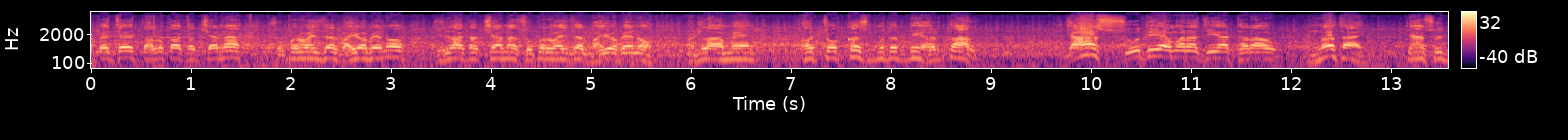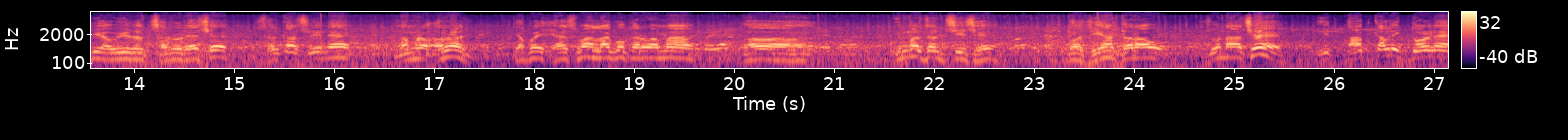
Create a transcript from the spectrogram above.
FHS, taluka કક્ષાના સુપરવાઇઝર ભાઈઓ બહેનો, જિલ્લા કક્ષાના સુપરવાઇઝર ભાઈઓ બહેનો. એટલે અમે અચોક્કસ મુદતની હડતાલ જ્યાં સુધી અમારા જીઆર ઠરાવ ન થાય ત્યાં સુધી અવિરત શરૂ રહેશે. સરકારશ્રીને નમ્ર અરજ કે ભાઈ એસમાં લાગુ કરવામાં ઇમરજન્સી છે. તો જ્યાં ઠરાવ જૂના છે એ તાત્કાલિક ધોરણે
